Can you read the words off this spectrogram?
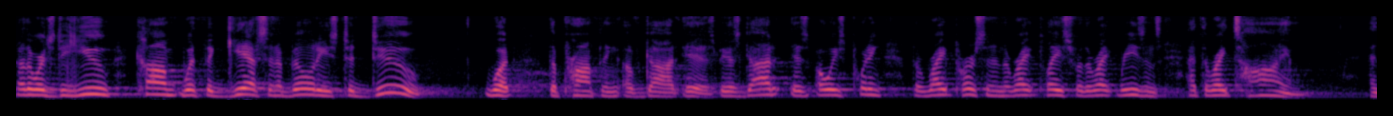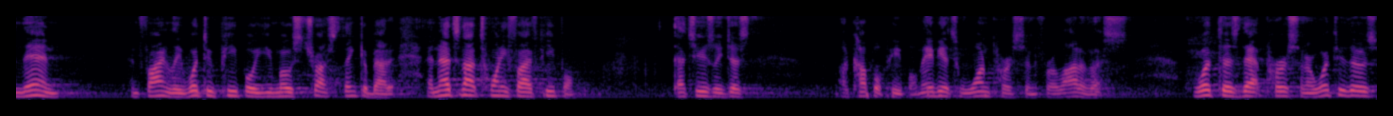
In other words, do you come with the gifts and abilities to do what the prompting of God is? Because God is always putting the right person in the right place for the right reasons at the right time. And then, and finally, what do people you most trust think about it? And that's not 25 people. That's usually just a couple people. Maybe it's one person for a lot of us. What does that person or what do those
